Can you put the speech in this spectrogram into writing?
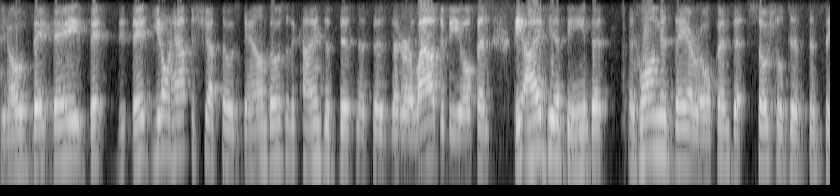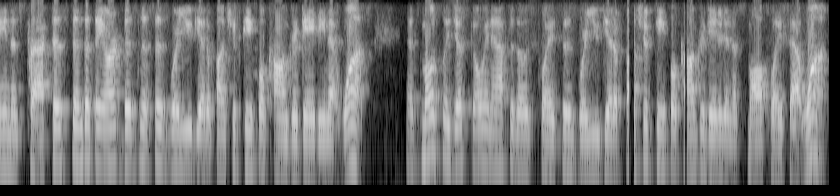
you know, they, they, they, they, you don't have to shut those down. Those are the kinds of businesses that are allowed to be open. The idea being that as long as they are open, that social distancing is practiced and that they aren't businesses where you get a bunch of people congregating at once. It's mostly just going after those places where you get a bunch of people congregated in a small place at once.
